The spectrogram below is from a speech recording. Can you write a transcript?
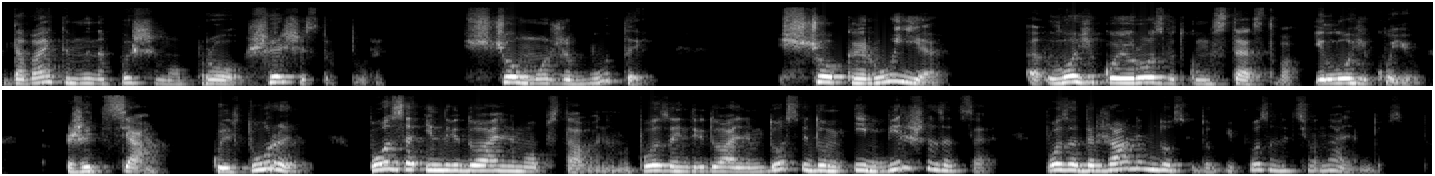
давайте ми напишемо про ширші структури, що може бути, що керує е, логікою розвитку мистецтва і логікою життя культури поза індивідуальними обставинами, поза індивідуальним досвідом, і більше за це, поза державним досвідом і поза національним досвідом.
